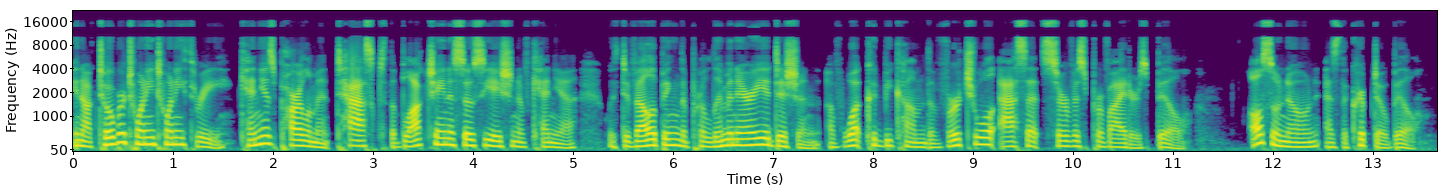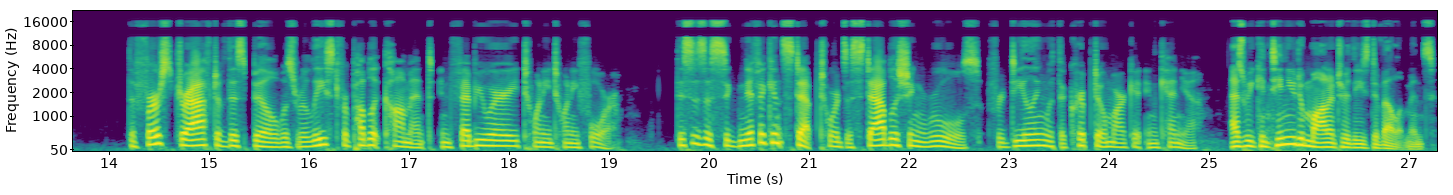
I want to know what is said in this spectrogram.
In October 2023, Kenya's parliament tasked the Blockchain Association of Kenya with developing the preliminary edition of what could become the Virtual Asset Service Providers Bill, also known as the Crypto Bill. The first draft of this bill was released for public comment in February 2024. This is a significant step towards establishing rules for dealing with the crypto market in Kenya. As we continue to monitor these developments,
